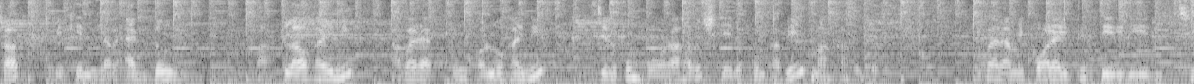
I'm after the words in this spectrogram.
সব মেখে নিলাম। একদম পাতলাও হয়নি, আবার একদম ঘন হয়নি। যেরকম বড়া হবে সেই রকমভাবেই মাখা হলো। এবার আমি কড়াইতে তেল দিয়ে দিচ্ছি।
